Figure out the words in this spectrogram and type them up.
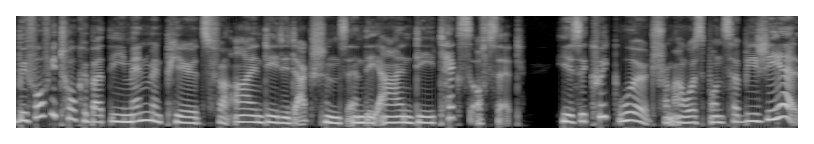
before we talk about the amendment periods for R&D deductions and the R&D tax offset, here's a quick word from our sponsor BGL.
